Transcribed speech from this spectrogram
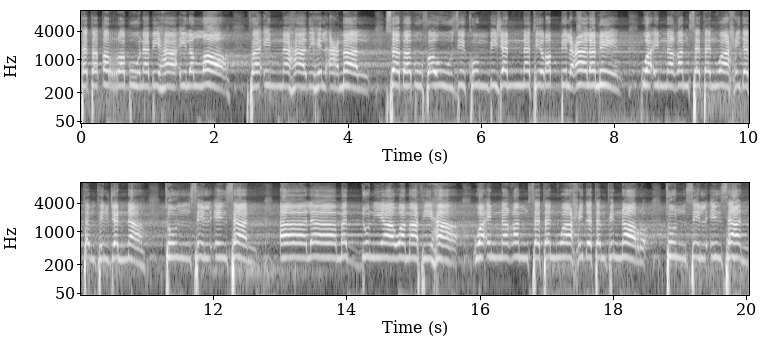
تتقربون بها إلى الله فإن هذه الأعمال سبب فوزكم بجنة رب العالمين وإن غمسة واحدة في الجنة تنسي الإنسان آلام الدنيا وما فيها وإن غمسة واحدة في النار تنسي الإنسان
